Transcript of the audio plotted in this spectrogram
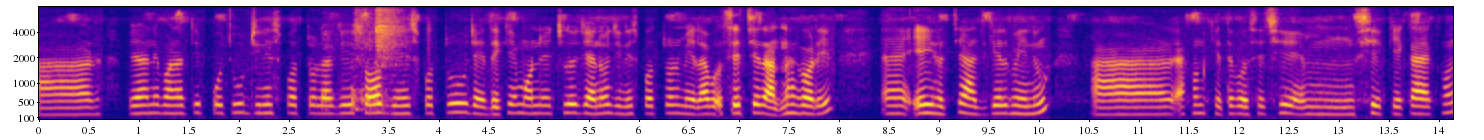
আর বিরিয়ানি বানাতে প্রচুর জিনিসপত্র লাগে, সব জিনিসপত্র দেখে মনে হচ্ছিল যেন জিনিসপত্রর মেলা বসেছে রান্নাঘরে। এই হচ্ছে আজকের মেনু আর এখন খেতে বসেছি সে কেকা এখন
